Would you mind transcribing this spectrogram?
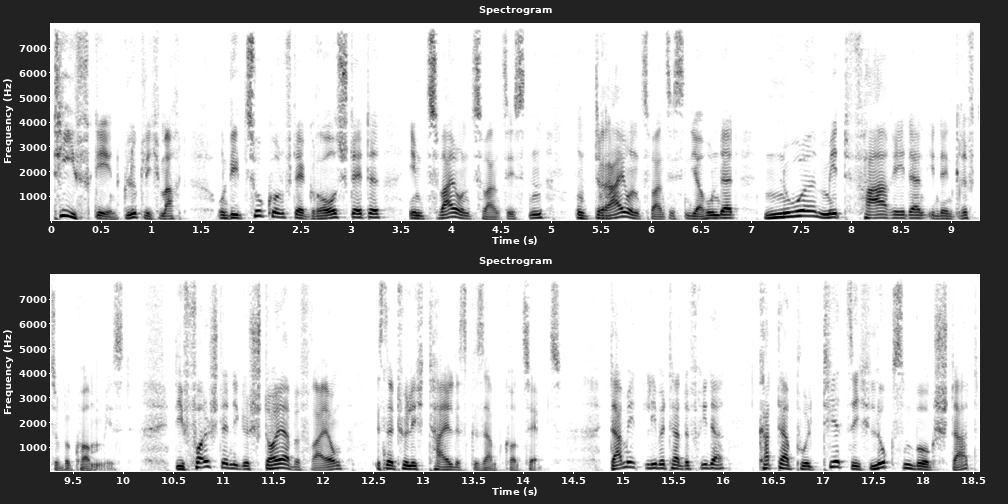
tiefgehend glücklich macht und die Zukunft der Großstädte im 22. und 23. Jahrhundert nur mit Fahrrädern in den Griff zu bekommen ist. Die vollständige Steuerbefreiung ist natürlich Teil des Gesamtkonzepts. Damit, liebe Tante Frieda, katapultiert sich Luxemburg Stadt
